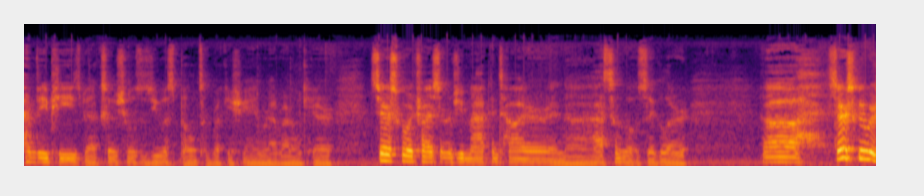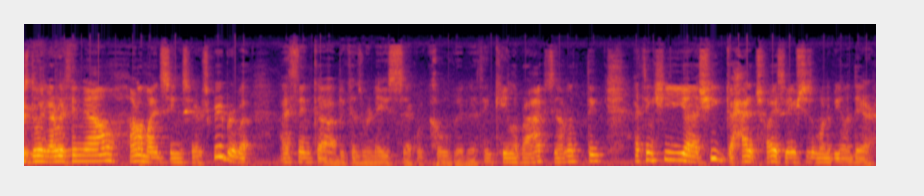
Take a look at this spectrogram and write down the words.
MVPs, backstage shows his U.S. belt to Ricochet and whatever, I don't care. Sarah Schreiber tries to interview McIntyre and uh, him about Ziggler. Uh, Sarah Schreiber is doing everything now. I don't mind seeing Sarah Schreiber, but I think uh, because Renee's sick with COVID, and I think Kayla Braxton. I don't think. I think she uh, she had it twice. Maybe she doesn't want to be on there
